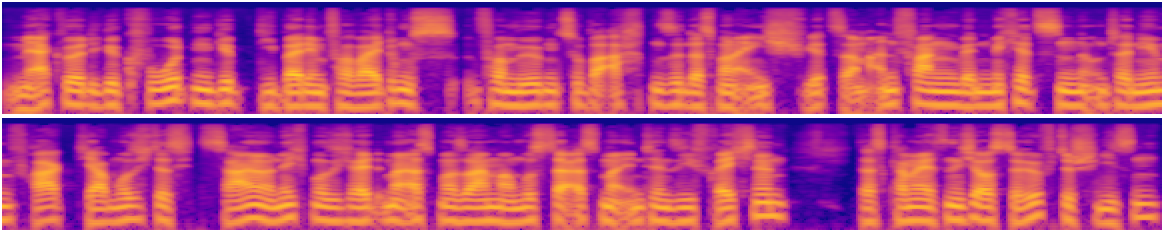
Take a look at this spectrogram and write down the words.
merkwürdige Quoten gibt, die bei dem Verwaltungsvermögen zu beachten sind, dass man eigentlich jetzt am Anfang, wenn mich jetzt ein Unternehmen fragt, ja, muss ich das jetzt zahlen oder nicht, muss ich halt immer erstmal sagen, man muss da erstmal intensiv rechnen. Das kann man jetzt nicht aus der Hüfte schießen,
